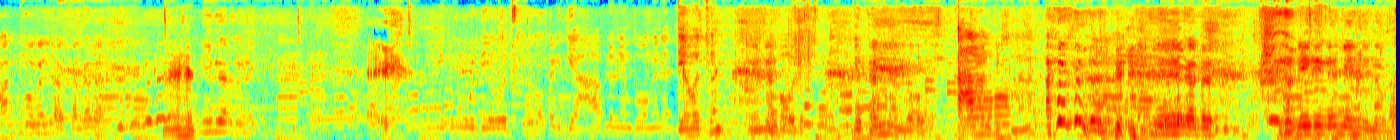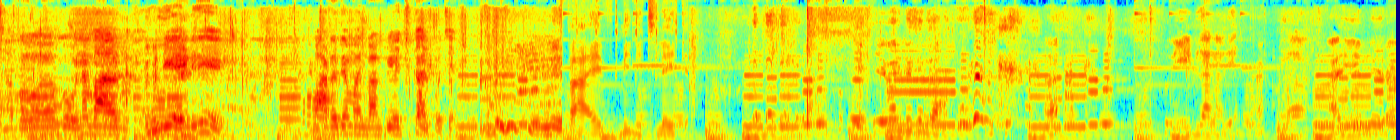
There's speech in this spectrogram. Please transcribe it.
కన్ను అర్థం మీరు మూడు దేవచ్చు ఒకటి గ్యాప్లో నేను పోగానే దేవచ్చు కారం అనిపిస్తున్నా మీరు ఏంటిది వాటర్ దేమని పంపించచ్చు ఏమనిపిస్తుందా అది ఏం లేదురా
